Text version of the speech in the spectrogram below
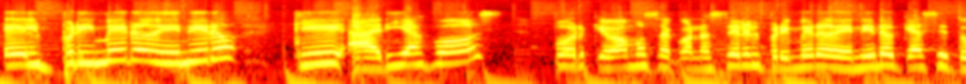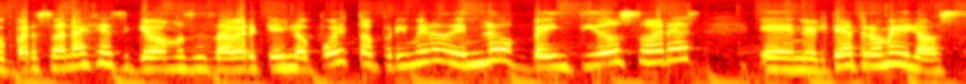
el primero de enero qué harías vos porque vamos a conocer el primero de enero que hace tu personaje, así que vamos a saber qué es lo opuesto. Primero de enero, 22 horas en el Teatro Melos.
